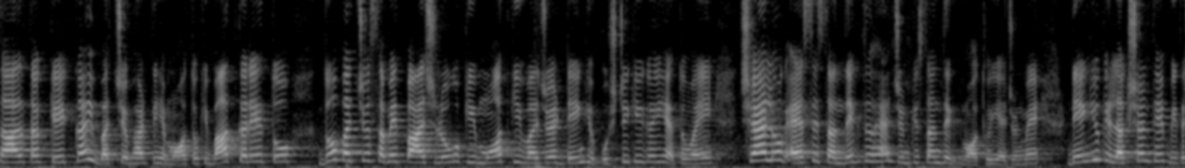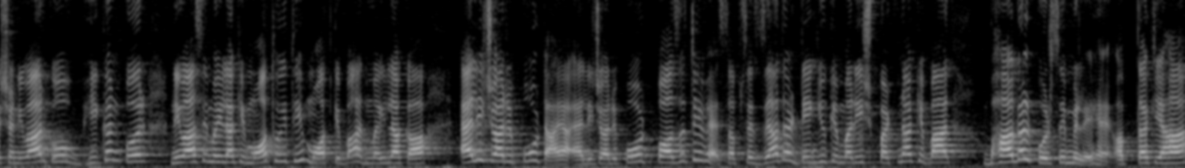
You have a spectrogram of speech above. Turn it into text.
साल तक के कई बच्चे भर्ती हैं। मौतों की बात करें तो दो बच्चों समेत पाँच लोगों की मौत की वजह डेंगू पुष्टि की गई है। तो वहीं छह लोग ऐसे संदिग्ध हैं जिनकी संदिग्ध मौत हुई है, जिनमें डेंगू के लक्षण थे। बीते शनिवार को भीकनपुर निवासी महिला की मौत हुई थी। मौत के बाद महिला का एलिजा रिपोर्ट आया। एलिजा रिपोर्ट पॉजिटिव है। सबसे ज़्यादा डेंगू के मरीज़ पटना के बाद भागलपुर से मिले हैं। अब तक यहाँ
